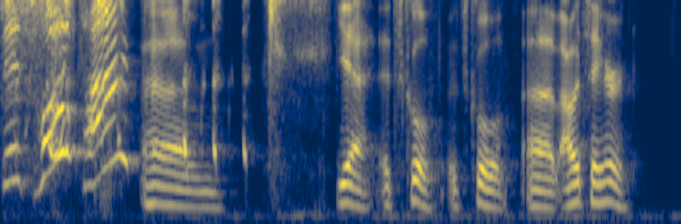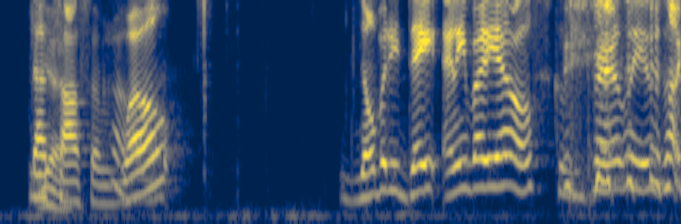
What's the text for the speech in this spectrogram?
this whole time? um, yeah, it's cool. It's cool. Uh, I would say her. That's Yeah. awesome. Well, nobody date anybody else because apparently it's not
